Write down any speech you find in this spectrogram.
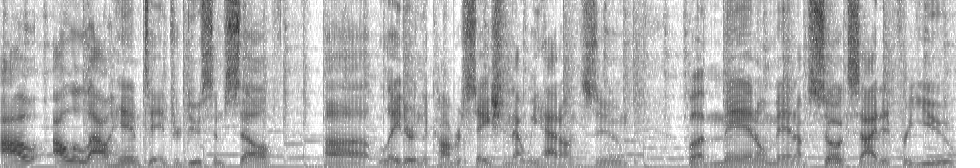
I'll, I'll allow him to introduce himself uh, later in the conversation that we had on Zoom. But man, oh man, I'm so excited for you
